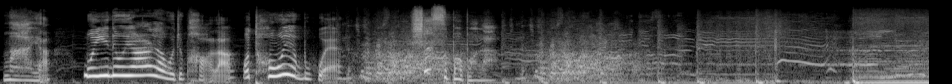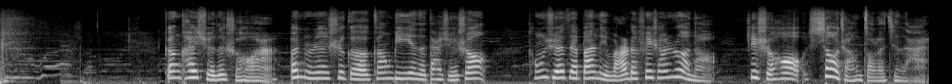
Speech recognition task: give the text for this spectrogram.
妈呀，我一溜烟的我就跑了，我头也不回，吓死宝宝了。刚开学的时候啊，班主任是个刚毕业的大学生。同学在班里玩的非常热闹，这时候校长走了进来，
